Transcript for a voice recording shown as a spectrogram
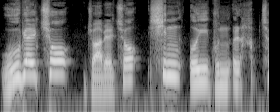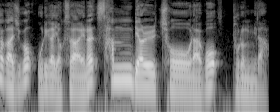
우별초, 좌별초, 신의군을 합쳐가지고 우리가 역사에는 삼별초라고 부릅니다.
